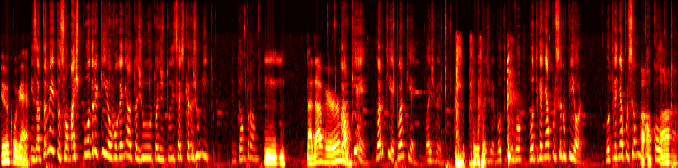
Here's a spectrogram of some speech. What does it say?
Eu que vou ganhar. Exatamente, eu sou o mais podre aqui, eu vou ganhar. Tu, tu, tu disseste que eras o mito. Então pronto. Hum, nada a ver, Claro irmão. que é, claro que é, claro que é. Vais ver. Vais ver. Vou-te vou, vou-te ganhar por ser o pior. Vou-te ganhar por ser um Ah, cocô. ah.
